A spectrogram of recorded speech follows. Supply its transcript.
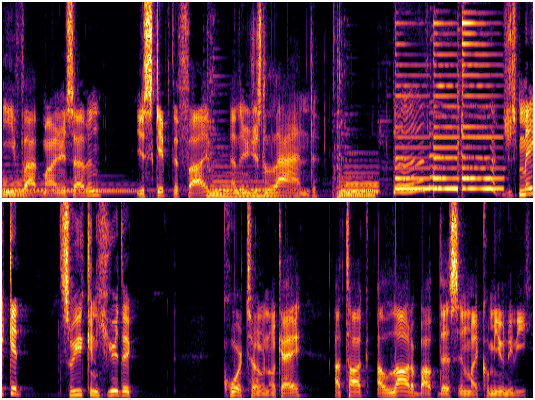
E flat minor 7, you skip the 5, and then you just land. Just make it so you can hear the chord tone, okay? I talk a lot about this in my community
